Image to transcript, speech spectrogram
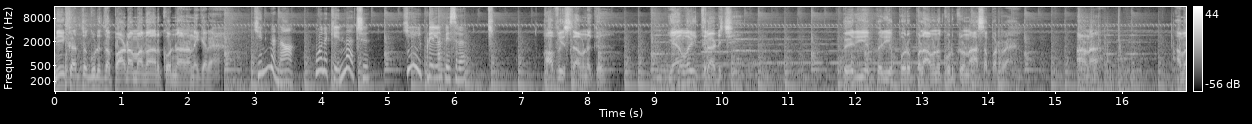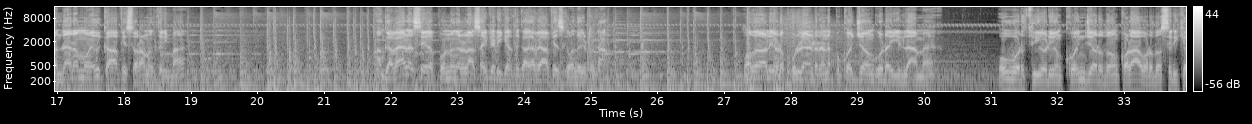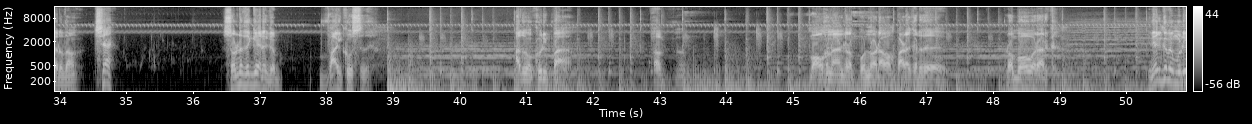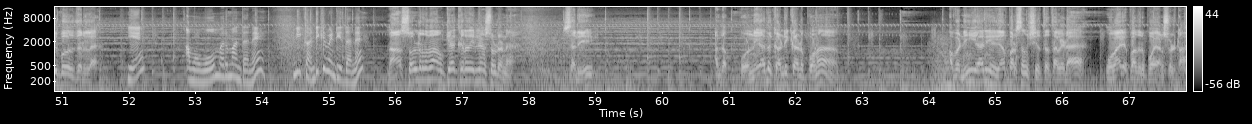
நீ கற்றுக் கொடுத்த பாடமாக தான் இருக்கும்னு நான் நினைக்கிறேன். என்னண்ணா உனக்கு என்னாச்சு? ஏன் இப்படி எல்லாம் பேசுற? ஆஃபீஸில் அவனுக்கு என் வயிற்றுல அடிச்சு பெரிய பெரிய பொறுப்பில் அவனுக்கு கொடுக்கணும்னு ஆசைப்படுறேன். ஆனா அவன் தினமும் எதுக்கு ஆஃபீஸ் வரானுக்கு தெரியுமா? அங்க வேலை செய்யற பொண்ணுங்கள்லாம் சைட் அடிக்கிறதுக்காகவே ஆஃபீஸுக்கு வந்துகிட்டு இருக்கான். முதலாளியோட புள்ளன்ற நினைப்பு கொஞ்சம் கூட இல்லாம ஒவ்வொருத்தியோடையும் கொஞ்சறதும் கொலாவுறதும் சிரிக்கிறதும் ச்சே! சொல்றதுக்கே எனக்கு வாய் கூசுது. அதுவும் குறிப்பா மோகனான்ற பொண்ணோட அவன் பழகிறது ரொம்ப ஓவரா இருக்கு. இது முடிய போகுது தெரியல. ஏன்? அவன் ஓ மருமான் தானே? நீ கண்டிக்க வேண்டியதானே நான் சொல்றத அவன் கேட்கறது இல்லைன்னு சொல்றேனே. சரி அந்த பொண்ணையாவது கண்டிக்காடு போனா அவ நீ யாரையும் என் பர்சனல் விஷயத்தை தலையிட உன் வேலையை பார்த்துட்டு போயான்னு சொல்லிட்டா.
